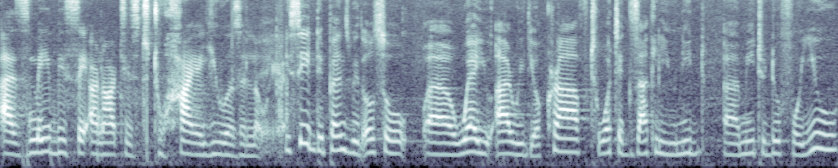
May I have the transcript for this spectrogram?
as maybe say an artist to hire you as a lawyer? You see, it depends with also uh, where you are with your craft, what exactly you need uh, me to do for you.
